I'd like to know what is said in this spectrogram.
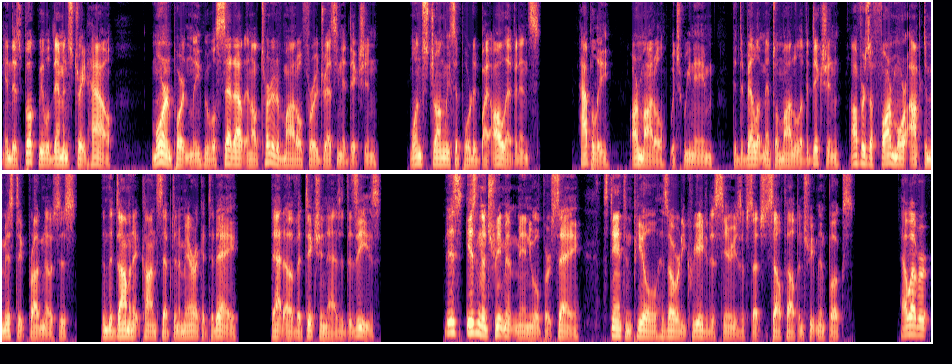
In this book, we will demonstrate how. More importantly, we will set out an alternative model for addressing addiction, one strongly supported by all evidence. Happily, our model, which we name the developmental model of addiction, offers a far more optimistic prognosis than the dominant concept in America today that of addiction as a disease. This isn't a treatment manual per se. Stanton Peele has already created a series of such self help and treatment books. However,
